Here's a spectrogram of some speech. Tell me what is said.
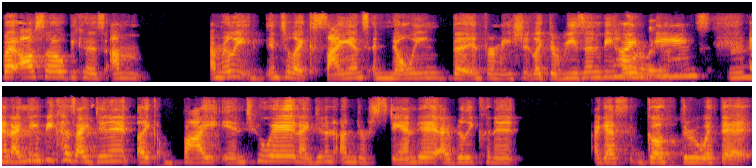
but also because I'm I'm really into like science and knowing the information, like the reason behind totally. things. Mm-hmm. And I think mm-hmm. because I didn't like buy into it and I didn't understand it, I really couldn't, I guess, go through with it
